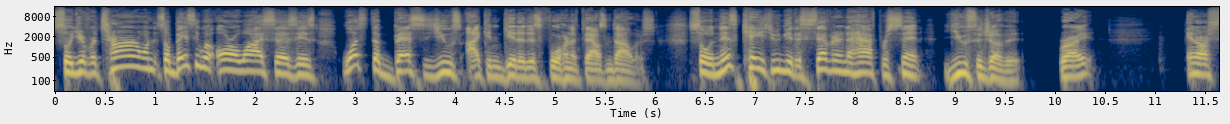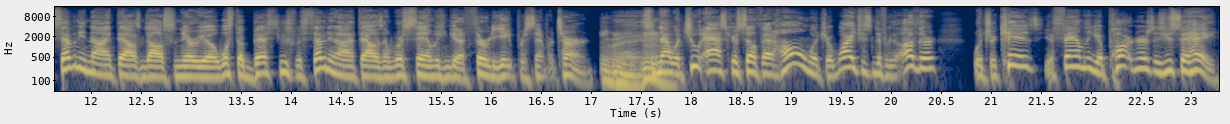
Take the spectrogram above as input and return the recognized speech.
So your return on so basically what ROI says is what's the best use I can get of this four hundred thousand dollars. So in this case, you can get a seven and a half percent usage of it, right? In our seventy nine thousand dollar scenario, what's the best use for seventy nine thousand? We're saying we can get a thirty eight percent return. Right. So now what you ask yourself at home with your wife, your significant other, with your kids, your family, your partners, is you say, hey,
